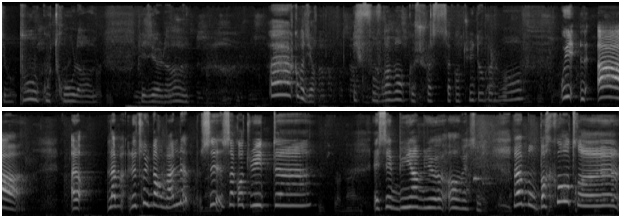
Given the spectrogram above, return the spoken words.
c'est beaucoup trop, là. Là. Ah, comment dire? Il faut vraiment que je fasse 58 normalement. Oui, ah Alors, le truc normal, c'est 58. euh, et c'est bien mieux. Oh, merci. Ah bon, par contre, euh,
